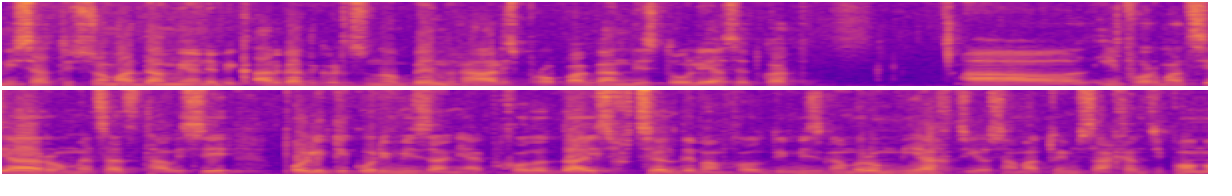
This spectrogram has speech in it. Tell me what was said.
იმისათვის რომ ადამიანები კარგად გრძნობენ რა არის პროპაგანდისტული, ასე ვთქვათ, აა ინფორმაცია, რომელსაც თავისი პოლიტიკური მიზანი აქვს. მხოლოდ და ის ვრცელდება მხოლოდ იმის გამო, რომ მიაღწიოს ამა თუ იმ სახელმწიფომ,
